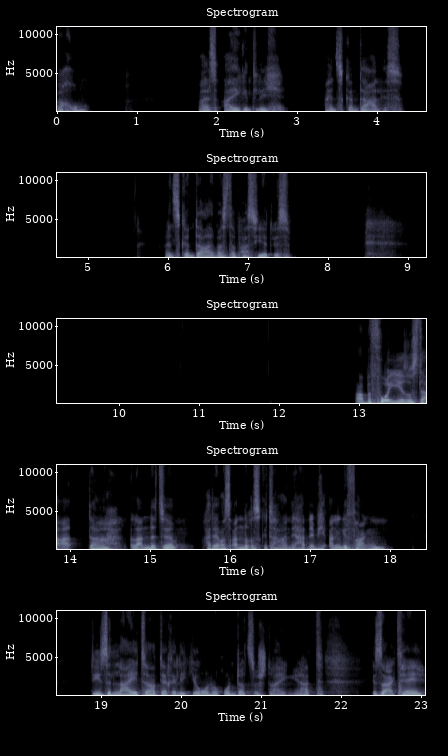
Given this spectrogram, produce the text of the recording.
Warum? Weil es eigentlich ein Skandal ist. Ein Skandal, was da passiert ist. Aber bevor Jesus da, da landete, hat er was anderes getan. Er hat nämlich angefangen, diese Leiter der Religion runterzusteigen. Er hat gesagt, hey,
